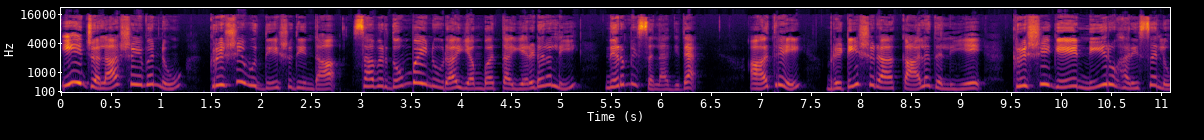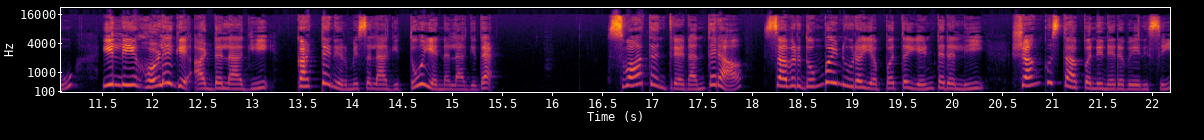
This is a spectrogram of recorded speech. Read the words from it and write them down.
ಈ ಜಲಾಶಯವನ್ನು ಕೃಷಿ ಉದ್ದೇಶದಿಂದ ಸಾವಿರದ ಒಂಬೈನೂರ ಎಂಬತ್ತ ಎರಡರಲ್ಲಿ ನಿರ್ಮಿಸಲಾಗಿದೆ. ಆದರೆ ಬ್ರಿಟಿಷರ ಕಾಲದಲ್ಲಿಯೇ ಕೃಷಿಗೆ ನೀರು ಹರಿಸಲು ಇಲ್ಲಿ ಹೊಳೆಗೆ ಅಡ್ಡಲಾಗಿ ಕಟ್ಟೆ ನಿರ್ಮಿಸಲಾಗಿತ್ತು ಎನ್ನಲಾಗಿದೆ. ಸ್ವಾತಂತ್ರ್ಯ ನಂತರ ಸಾವಿರದ ಒಂಬೈನೂರ ಎಪ್ಪತ್ತ ಎಂಟರಲ್ಲಿ ಶಂಕುಸ್ಥಾಪನೆ ನೆರವೇರಿಸಿ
